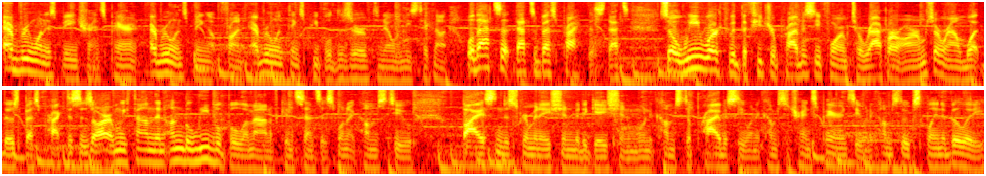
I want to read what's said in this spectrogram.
Everyone is being transparent, everyone's being upfront everyone thinks people deserve to know in these technologies. Well, that's a, that's a best practice. That's so we worked with the Future Privacy Forum to wrap our arms around what those best practices are, and we found an unbelievable amount of consensus when it comes to bias and discrimination mitigation, when it comes to privacy, when it comes to transparency, when it comes to explainability.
